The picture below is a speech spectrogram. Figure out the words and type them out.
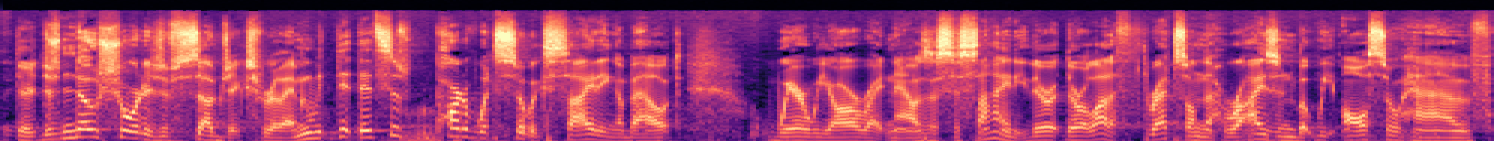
there, there's no shortage of subjects, really. I mean, we, this is part of what's so exciting about where we are right now as a society. There, there are a lot of threats on the horizon, but we also have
